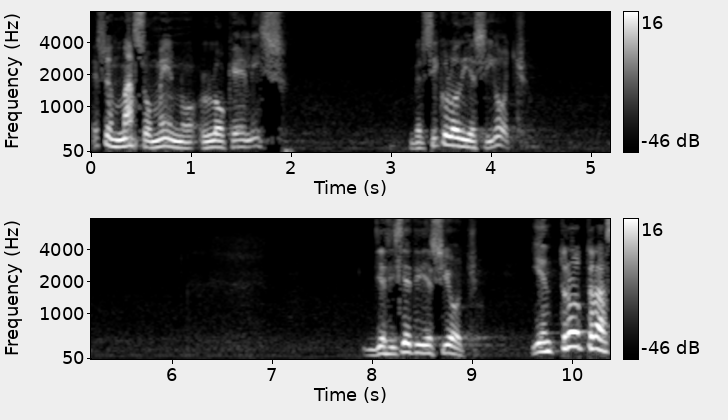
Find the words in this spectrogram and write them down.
Eso es más o menos lo que él hizo. Versículo 18. 17 y 18. Y entró tras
